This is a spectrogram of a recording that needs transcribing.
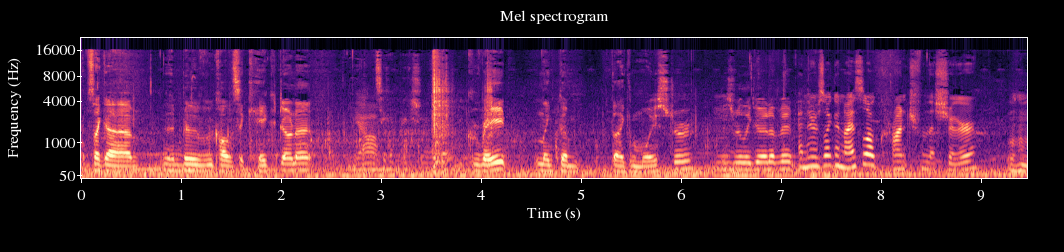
It's like a, I believe we call this a cake donut. Yeah. Take a picture. Great, like the like moisture is really good of it. And there's like a nice little crunch from the sugar. Mm-hmm.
